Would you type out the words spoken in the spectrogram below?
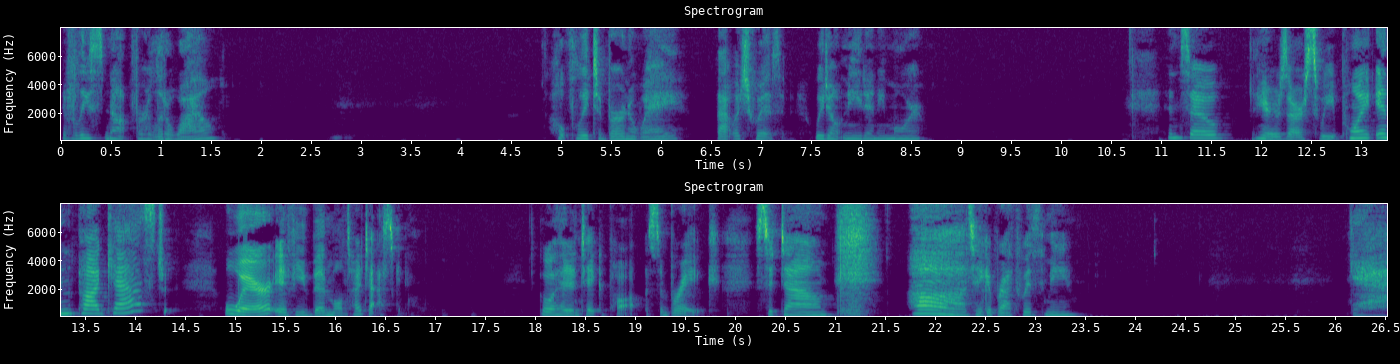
at least not for a little while. Hopefully to burn away that which we don't need anymore. And so here's our sweet point in the podcast where if you've been multitasking, go ahead and take a pause, a break. Sit down. Ah, take a breath with me. Yeah.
